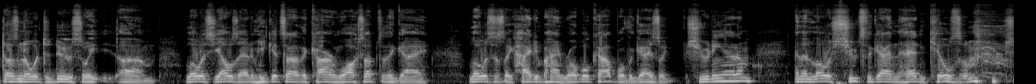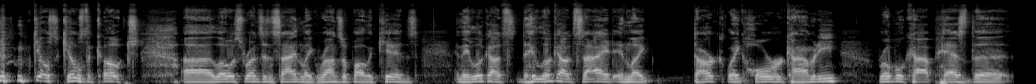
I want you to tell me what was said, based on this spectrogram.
doesn't know what to do, so he um, Lois yells at him. He gets out of the car and walks up to the guy. Lois is like hiding behind RoboCop while the guy's like shooting at him. And then Lois shoots the guy in the head and kills him. kills kills the coach. Uh, Lois runs inside and like rounds up all the kids. And they look out. They look outside in like dark like horror comedy. RoboCop has the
